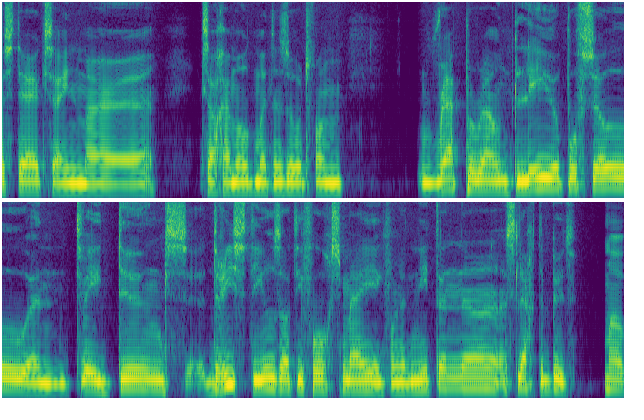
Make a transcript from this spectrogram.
sterk zijn. Maar eh, ik zag hem ook met een soort van wraparound layup of zo. En twee dunks, drie steals had hij volgens mij. Ik vond het niet een, eh, een slechte buurt. Maar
